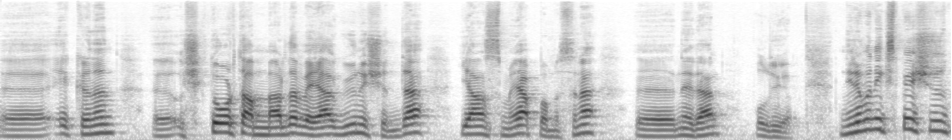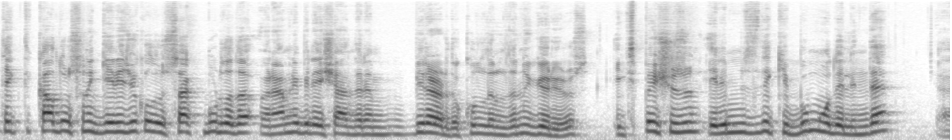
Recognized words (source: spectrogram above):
e, ekranın e, ışıklı ortamlarda veya gün ışığında yansıma yapmamasına e, neden oluyor. Nirvana X500'ün teknik kadrosuna gelecek olursak burada da önemli bileşenlerin bir arada kullanıldığını görüyoruz. X500'ün elimizdeki bu modelinde e,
